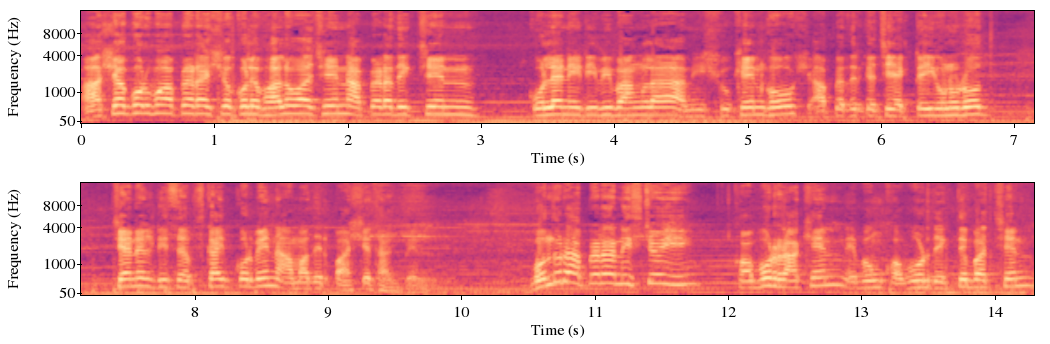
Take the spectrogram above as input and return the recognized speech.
আশা করব আপনারা সকলে ভালো আছেন। আপনারা দেখছেন কল্যাণী টিভি বাংলা। আমি সুখেন ঘোষ। আপনাদের কাছে একটাই অনুরোধ, চ্যানেলটি সাবস্ক্রাইব করবেন, আমাদের পাশে থাকবেন। বন্ধুরা, আপনারা নিশ্চয়ই খবর রাখেন এবং খবর দেখতে পাচ্ছেন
